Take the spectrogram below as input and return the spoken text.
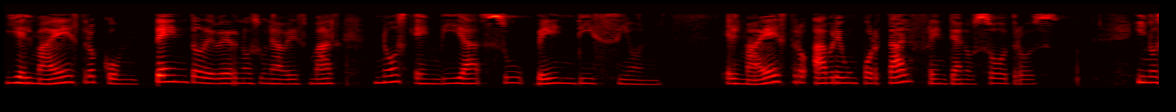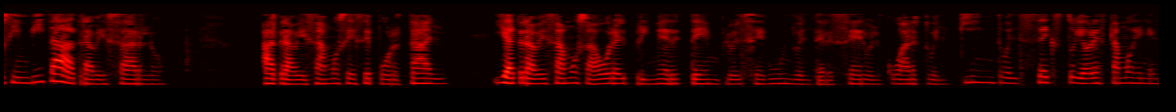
y el Maestro, contento de vernos una vez más, nos envía su bendición. El Maestro abre un portal frente a nosotros y nos invita a atravesarlo. Atravesamos ese portal y atravesamos ahora el primer templo, el segundo, el tercero, el cuarto, el quinto, el sexto y ahora estamos en el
